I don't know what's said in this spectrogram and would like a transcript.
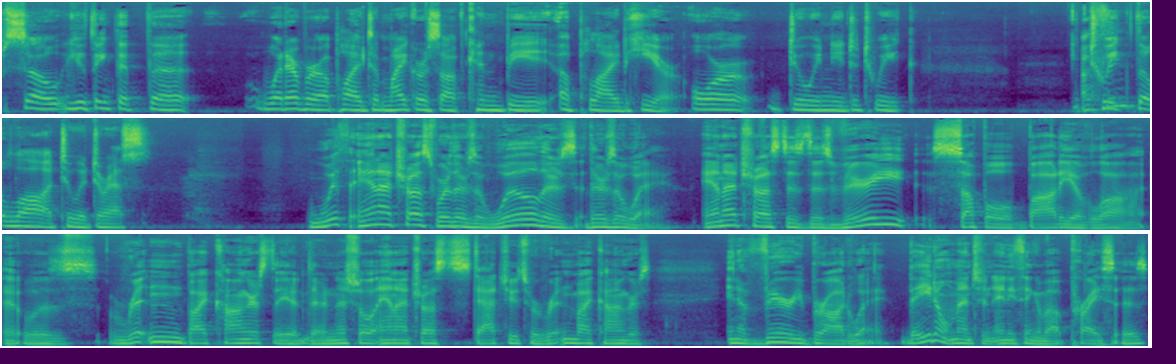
so you think that the whatever applied to Microsoft can be applied here, or do we need to tweak tweak the law to address? With antitrust, where there's a will, there's there's a way. Antitrust is this very supple body of law. It was written by Congress. The, the initial antitrust statutes were written by Congress in a very broad way. They don't mention anything about prices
